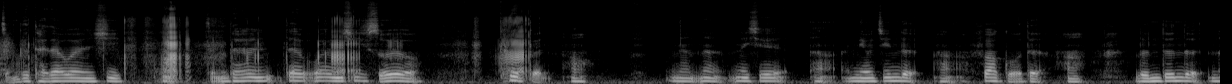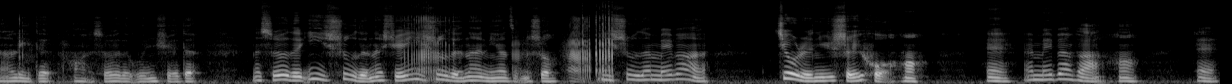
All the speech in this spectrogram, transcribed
整个台大外文系，整个台湾的外文系所有课本哈，那那那些啊牛津的啊法国的伦敦的哪里的啊所有的文学的，那所有的艺术的那学艺术的那你要怎么说？艺术它没办法救人于水火哈，哎，那没办法哈，哎，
